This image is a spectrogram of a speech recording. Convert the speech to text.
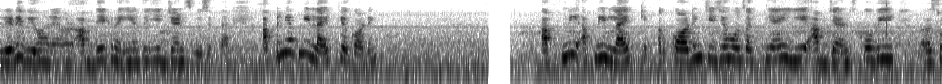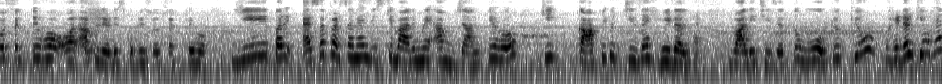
लेडी हो हैं और आप देख रही हैं तो ये जेंट्स भी हो सकता है। अपनी अपनी लाइफ के अकॉर्डिंग अपनी अपनी लाइफ के अकॉर्डिंग चीज़ें हो सकती हैं, ये आप जेंट्स को भी सोच सकते हो और आप लेडीज़ को भी सोच सकते हो। ये पर ऐसा पर्सन है जिसके बारे में आप जानते हो कि काफ़ी कुछ चीज़ें हिडल हैं, वाली चीज़ें। तो वो क्यों क्यों हिडल क्यों है?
